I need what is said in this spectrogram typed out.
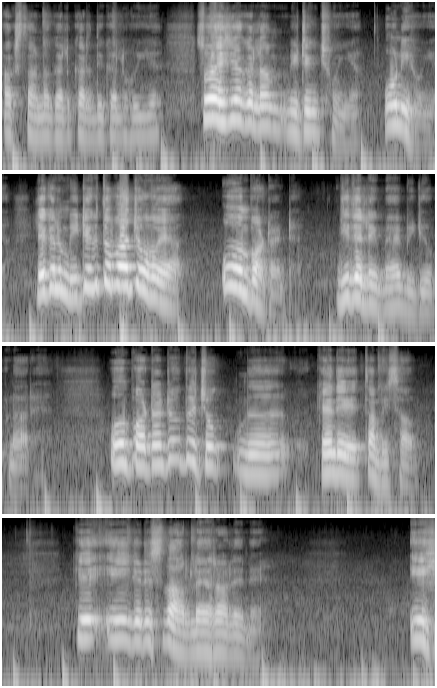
ਪਾਕਿਸਤਾਨ ਨਾਲ ਗੱਲ ਕਰਨ ਦੀ ਗੱਲ ਹੋਈ ਹੈ। ਸੋ ਇਹੋ ਜਿਹੀਆਂ ਗੱਲਾਂ ਮੀਟਿੰਗ 'ਚ ਹੋਈਆਂ ਉਹ ਨਹੀਂ ਹੋਈਆਂ। ਲੇਕਿਨ ਮੀਟਿੰਗ ਤੋਂ ਬਾਅਦ ਜੋ ਹੋਇਆ ਉਹ ਇੰਪੋਰਟੈਂਟ ਹੈ ਜਿਹਦੇ ਲਈ ਮੈਂ ਵੀਡੀਓ ਬਣਾ ਰਿਹਾ। ਉਹ ਇੰਪੋਰਟੈਂਟ ਉਹਦੇ 'ਚੋਂ ਕਹਿੰਦੇ ਧਾਮੀ ਸਾਹਿਬ ਕਿ ਇਹ ਜਿਹੜੇ ਸੁਧਾਰ ਲਹਿਰ ਵਾਲੇ ਨੇ, ਇਹ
